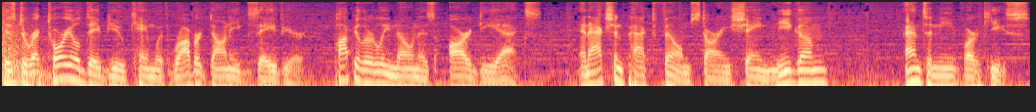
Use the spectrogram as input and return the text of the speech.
His directorial debut came with Robert Downey Xavier, popularly known as RDX, an action packed film starring Shane Nigam, Anthony Varghese,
